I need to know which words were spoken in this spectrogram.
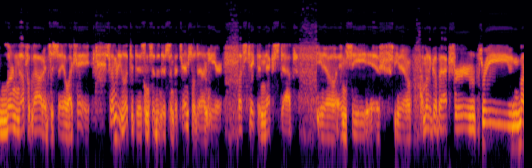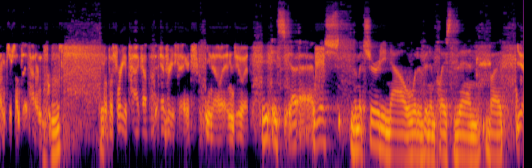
learn enough about it to say like, hey, somebody looked at this and said that there's some potential down here. Let's take the next step, you know, and see if you know I'm going to go back for three months or something. I don't know. Mm-hmm. But before you pack up everything, you know, and do it, It's. I, I wish the maturity now would have been in place then, but yeah,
